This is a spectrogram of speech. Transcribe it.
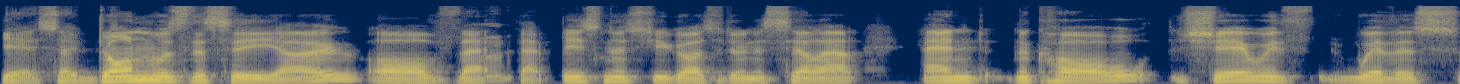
Yeah. So Don was the CEO of that mm-hmm. that business. You guys are doing a sellout. And Nicole, share with us,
